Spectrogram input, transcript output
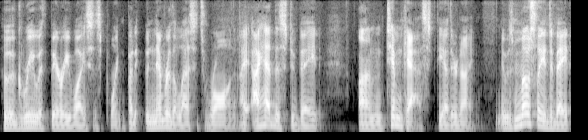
who agree with Bari Weiss's point, but nevertheless, it's wrong. I, I had this debate on Timcast the other night. It was mostly a debate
